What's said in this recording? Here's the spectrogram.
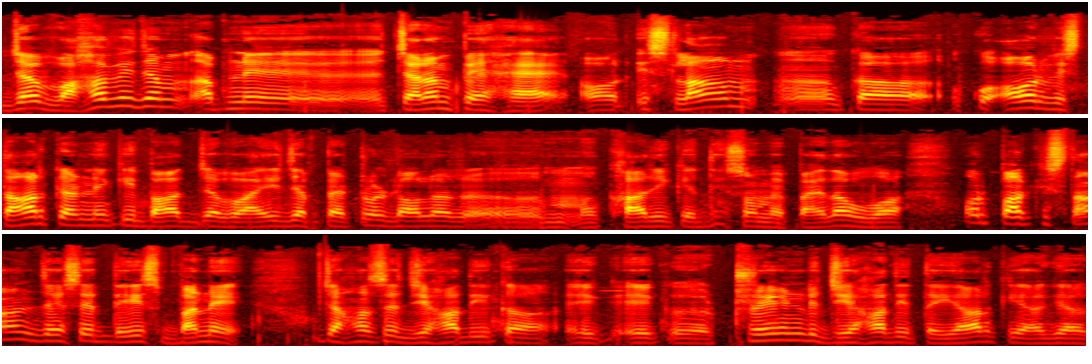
जब वहाविज़म अपने चरम पे है और इस्लाम का, को और विस्तार करने की बात जब आई, जब पेट्रोल डॉलर खारी के देशों में पैदा हुआ और पाकिस्तान जैसे देश बने जहाँ से जिहादी का एक एक ट्रेंड जिहादी तैयार किया गया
